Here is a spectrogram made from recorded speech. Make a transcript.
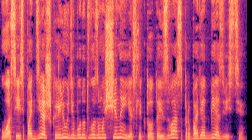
У вас есть поддержка, и люди будут возмущены, если кто-то из вас пропадет без вести.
